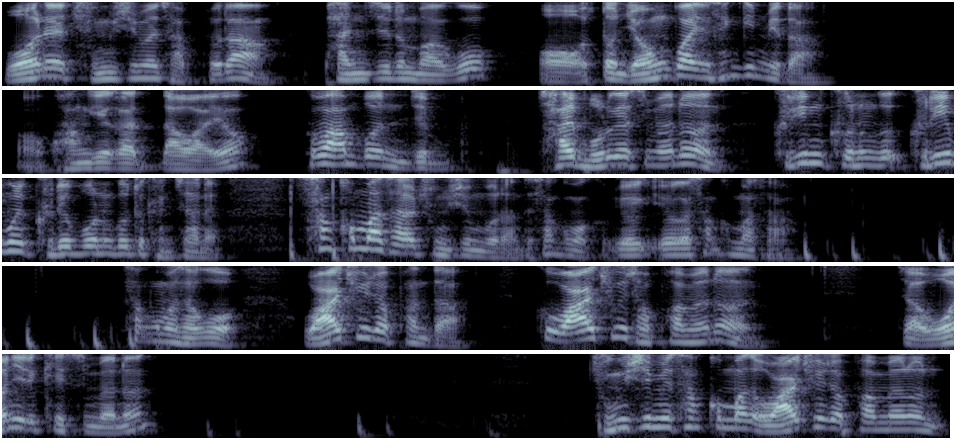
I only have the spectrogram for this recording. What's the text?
원의 중심의 좌표랑 반지름하고 어, 떤 연관이 생깁니다. 어, 관계가 나와요. 그럼 한번 이제 잘 모르겠으면은 그림 그는 거, 그림을 그려보는 것도 괜찮아요. 3,4를 중심으로 한대. 3, 여기, 여기가 3,4. 3,4고 y축에 접한다. 그 y축에 접하면은 자 원이 이렇게 있으면은 중심이 3,4 y축에 접하면은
